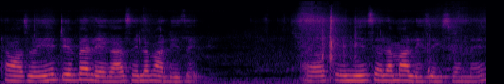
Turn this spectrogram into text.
ဒါမှဆိုရင်တင်ပတ်လေက10လက်မလေးစိတ်အဲ့တော့တင်မြင့်10လက်မလေးစိတ်ဆွဲမယ်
